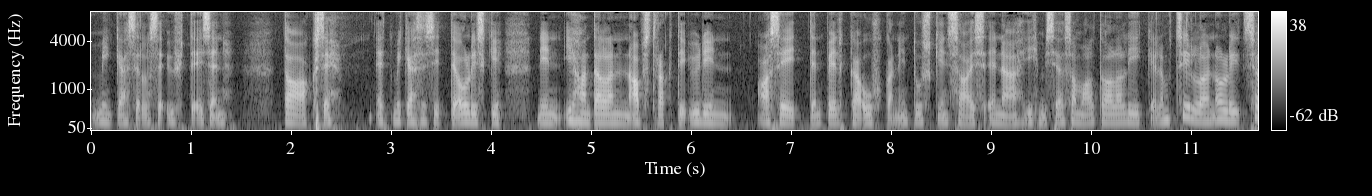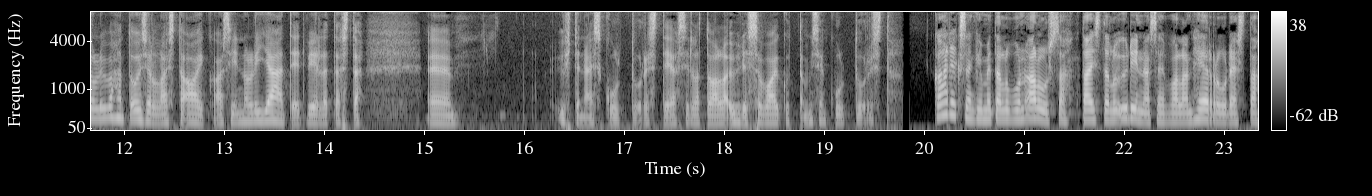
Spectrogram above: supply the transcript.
minkä sellaisen yhteisen taakse. Että mikä se sitten olisikin, niin ihan tällainen abstrakti ydin aseitten pelkkä uhka, niin tuskin saisi enää ihmisiä samalla tavalla liikkeelle. Mutta silloin oli, se oli vähän toisenlaista aikaa. Siinä oli jäänteet vielä tästä ö, yhtenäiskulttuurista ja sillä tavalla yhdessä vaikuttamisen kulttuurista. 80-luvun alussa taistelu ydinasevallan herruudesta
